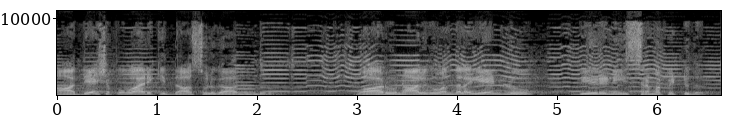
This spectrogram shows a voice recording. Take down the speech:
ఆ దేశపు వారికి దాసులుగా నుండురు వారు నాలుగు వందల ఏండ్లు వీరిని శ్రమ పెట్టుదురు.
